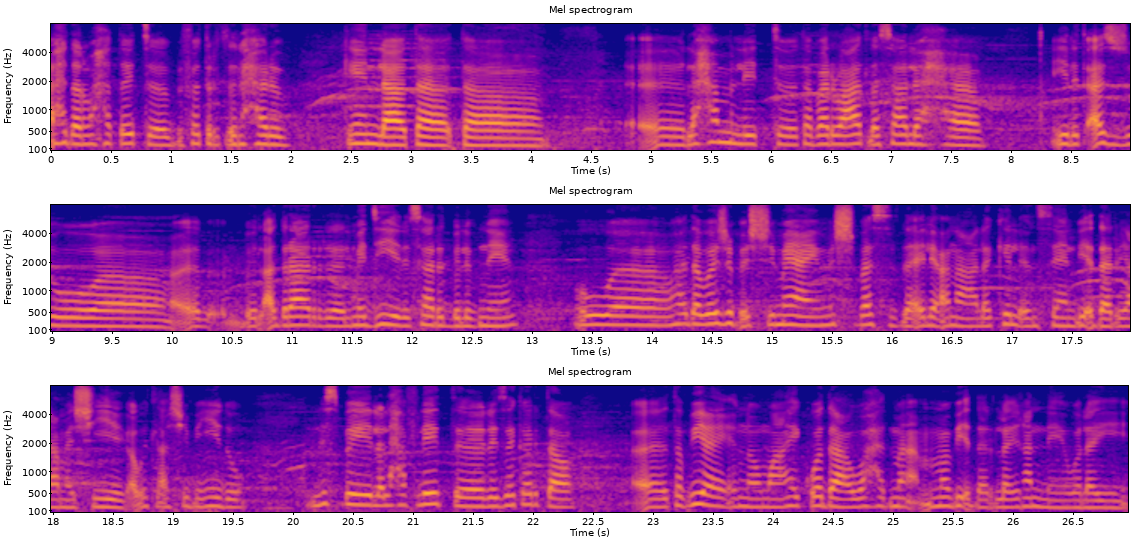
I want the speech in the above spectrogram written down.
إحدى المحطات بفترة الحرب كان لت... ت... لحملة تبرعات لصالح يلي تأذوا بالأضرار المادية اللي صارت بلبنان. وهذا واجب اجتماعي مش بس لإلي أنا على كل إنسان بيقدر يعمل شيء أو يطلع شيء بإيده. بالنسبة للحفلات اللي ذكرتها طبيعي إنه مع هيك وضع واحد ما, ما بيقدر لا يغني ولا ي...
